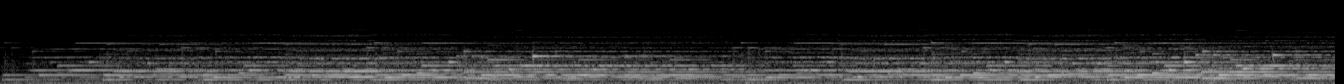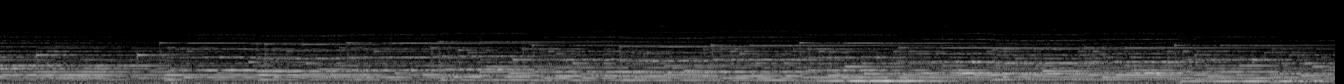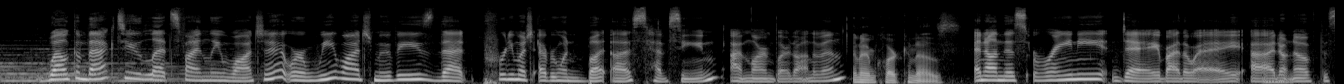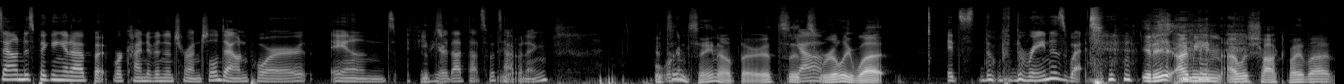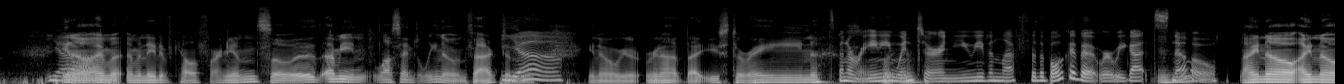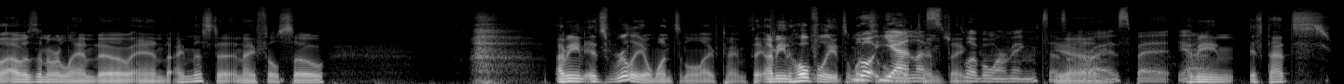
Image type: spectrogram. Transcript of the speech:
Música Welcome back to Let's Finally Watch It, where we watch movies that pretty much everyone but us have seen. I'm Lauren Blair Donovan. And I'm Clark Knez. And on this rainy day, by the way, uh, I don't know if the sound is picking it up, but we're kind of in a torrential downpour. And if you It's- hear that, that's what's happening. But It's we're gonna- insane out there. It's it's Yeah. really wet. It's the the rain is wet. It is. I mean, I was shocked by that. Yeah. You know, I'm a, I'm a native Californian, so it, I mean, Los Angelino, in fact. And, yeah. You know, we're we're not that used to rain. It's been a rainy But, winter, and you even left for the bulk of it where we got Mhm. snow. I know, I know. I was in Orlando and I missed it, and I feel so. I mean, it's really a once in a lifetime thing. I mean, hopefully, it's a once Well, in a yeah, lifetime unless thing. global warming says Yeah. otherwise. But yeah. I mean, if that's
